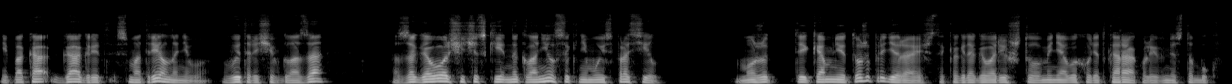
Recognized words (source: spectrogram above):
И пока Гагрид смотрел на него, вытаращив глаза, заговорщически наклонился к нему и спросил, «Может, ты ко мне тоже придираешься, когда говоришь, что у меня выходят каракули вместо букв?»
